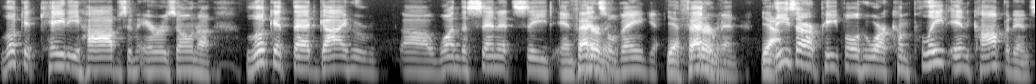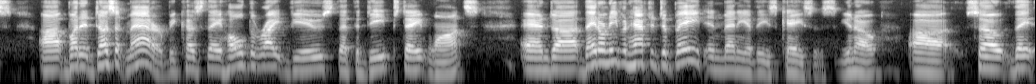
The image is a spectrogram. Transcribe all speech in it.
look at Katie Hobbs in Arizona, look at that guy who uh, won the Senate seat in Fetterman. Pennsylvania. Yeah, Fetterman. Fetterman. Yeah. These are people who are complete incompetence, uh, but it doesn't matter because they hold the right views that the deep state wants, and uh, they don't even have to debate in many of these cases. You know, uh, so they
